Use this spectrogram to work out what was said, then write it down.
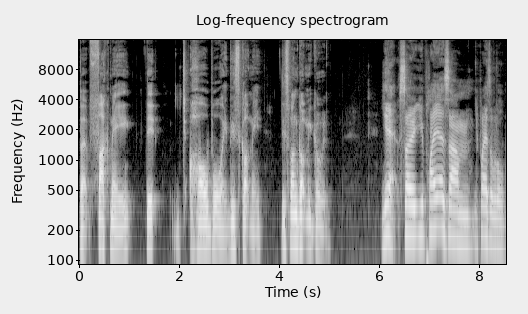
but fuck me, the oh boy, this got me. This one got me good. Yeah. So you play as um. You play as a little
